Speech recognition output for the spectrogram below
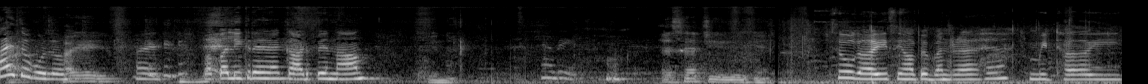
हाय तो बोलो। हाय पापा लिख रहे हैं कार्ड पे नाम। ऐसा चीज़ सो गाइस यहाँ पे बन रहा है मिठाई।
